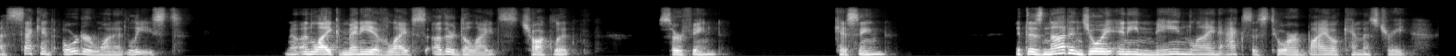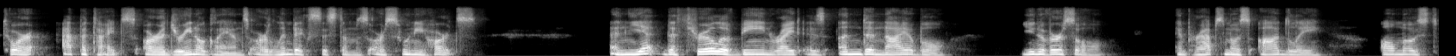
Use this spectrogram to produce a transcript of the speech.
a second order one at least. Now, unlike many of life's other delights, chocolate, surfing, kissing, it does not enjoy any mainline access to our biochemistry to our appetites, our adrenal glands, our limbic systems, our swoony hearts. And yet, the thrill of being right is undeniable, universal, and perhaps most oddly, almost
